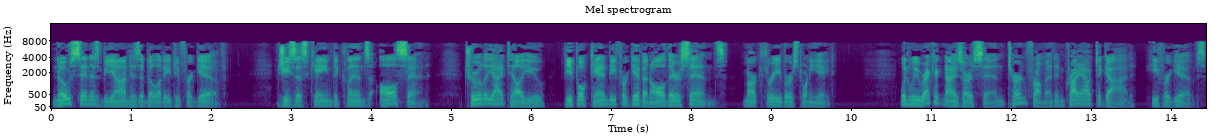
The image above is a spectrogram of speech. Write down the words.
No sin is beyond His ability to forgive. Jesus came to cleanse all sin, Truly I tell you, people can be forgiven all their sins. Mark 3 verse 28. When we recognize our sin, turn from it, and cry out to God, He forgives.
